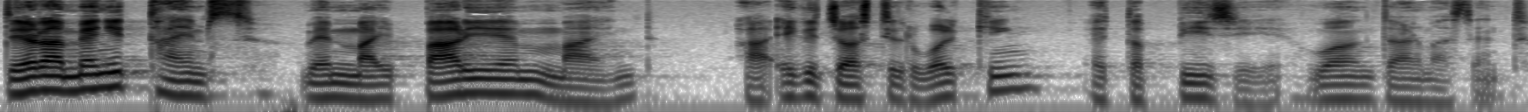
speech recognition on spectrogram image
There are many times when my body and mind are exhausted working at the busy Won Dharma Center.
